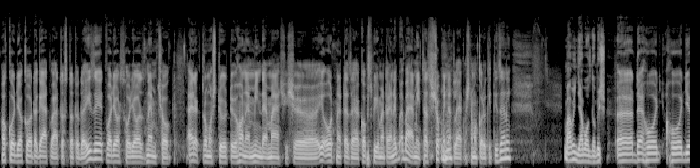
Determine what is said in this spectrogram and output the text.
akkor gyakorlatilag átváltoztatod a izét, vagy az, hogy az nem csak elektromos töltő, hanem minden más is, ott netezel, kapsz filmet, bármit, tehát sok mindent uh-huh. lehet, most nem akarok itt izelni, már mindjárt mondom is. De hogy, hogy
